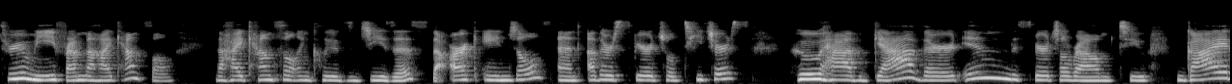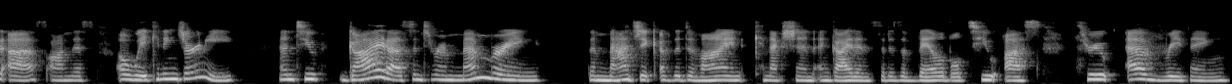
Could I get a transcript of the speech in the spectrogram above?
through me from the High Council. The High Council includes Jesus, the archangels, and other spiritual teachers who have gathered in the spiritual realm to guide us on this awakening journey and to guide us into remembering the magic of the divine connection and guidance that is available to us through everything.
